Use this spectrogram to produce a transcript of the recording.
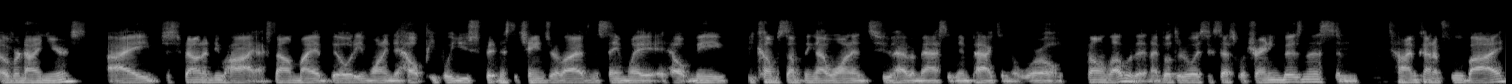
over nine years. I just found a new high. I found my ability and wanting to help people use fitness to change their lives in the same way it helped me become something I wanted to have a massive impact in the world. Fell in love with it and I built a really successful training business and time kind of flew by.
